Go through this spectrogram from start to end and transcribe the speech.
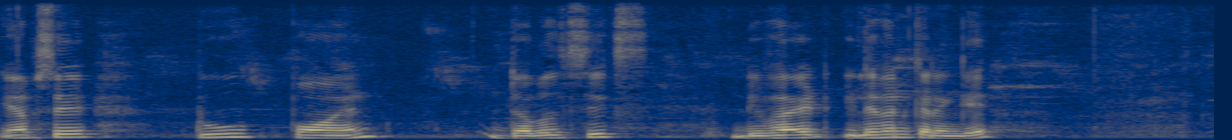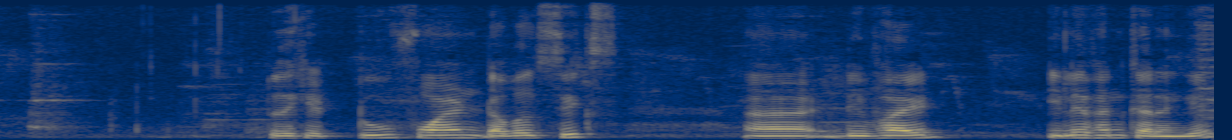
यहाँ से two point double six divide eleven करेंगे। तो देखिए two point double six divide eleven करेंगे।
